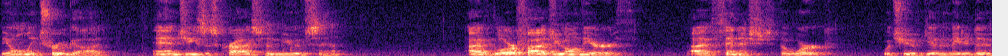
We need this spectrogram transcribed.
the only true God, and Jesus Christ, whom you have sent. I have glorified you on the earth. I have finished the work which you have given me to do.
